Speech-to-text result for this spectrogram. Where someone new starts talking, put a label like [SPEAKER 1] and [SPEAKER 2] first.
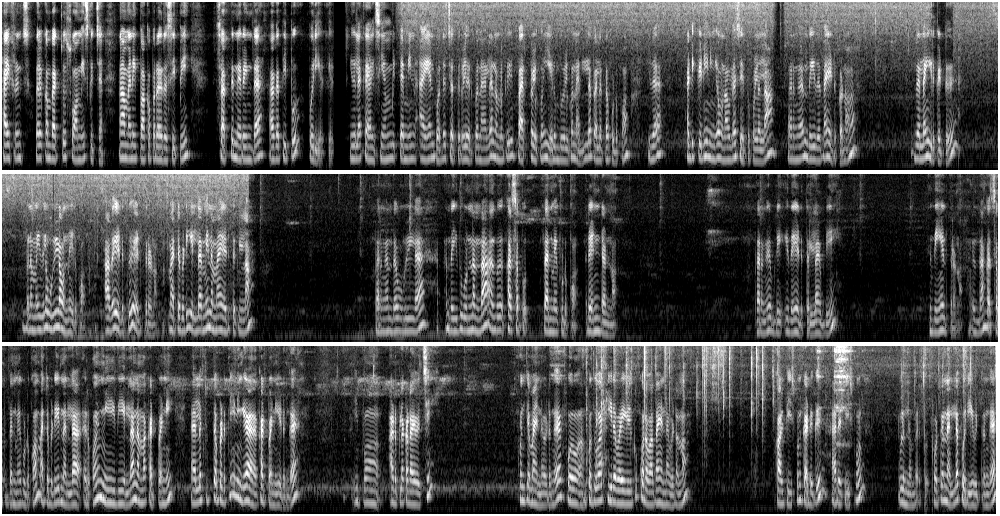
[SPEAKER 1] Hi friends welcome back to Swamy's kitchen நாம் இன்னைக்கு பார்க்க போகிற ரெசிபி சத்து நிறைந்த அகத்திப்பு பொரியல். இதில் கால்சியம் விட்டமின் அயன் போன்ற சத்துக்கள் இருப்பதனால நம்மளுக்கு பற்களுக்கும் எலும்புகளுக்கும் நல்ல பலத்தை கொடுக்கும். இதை அடிக்கடி நீங்கள் உணவில் சேர்த்துக்கொள்ளலாம் பாருங்கள் இந்த இதை தான் எடுக்கணும். இதெல்லாம் இருக்கட்டு. இப்போ நம்ம இதில் உள்ள ஒன்று இருக்கும். அதை எடுத்து எடுத்துடணும். மற்றபடி எல்லாமே நம்ம எடுத்துக்கலாம். பாருங்கள் அந்த உள்ள அந்த இது ஒன்றும் தான் அது கசப்பு தன்மை கொடுக்கும். ரெண்டு எண்ணம் பாருங்கள் இப்படி இதையும் எடுத்துடலாம் இப்படி. இதையும் எடுத்துடணும். இதுதான் கசப்பு தன்மை கொடுக்கும். மற்றபடி நல்லா இருக்கும். மீதி எல்லாம் நம்ம கட் பண்ணி நல்லா சுத்தப்படுத்தி நீங்கள் கட் பண்ணி எடுங்க இப்போ அடுப்பில் கடாய் வச்சு கொஞ்சமாக எண்ணெய் விடுங்க. பொ பொதுவாக கீரை வகைகளுக்கு குறைவாக தான் எண்ணெய் விடணும். கால் டீஸ்பூன் கடுகு அரை டீஸ்பூன் உளுந்தம்பருப்பு போட்டு நல்லா பொரிய விட்டுருங்க.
